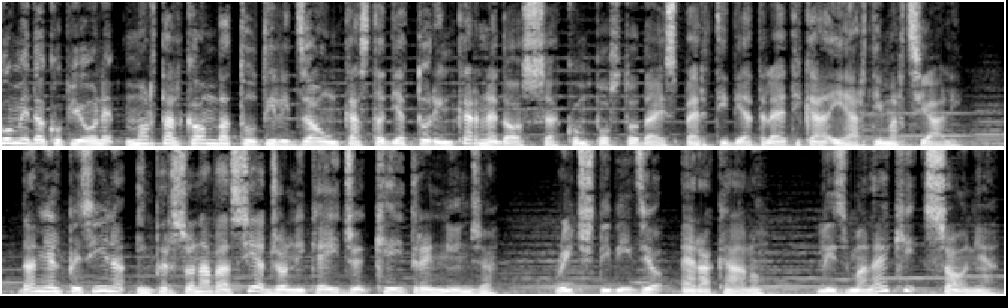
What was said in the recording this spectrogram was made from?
Come da copione, Mortal Kombat utilizzò un cast di attori in carne ed ossa composto da esperti di atletica e arti marziali. Daniel Pesina impersonava sia Johnny Cage che i tre ninja. Rich Divizio era Kano, Liz Maleki Sonia,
